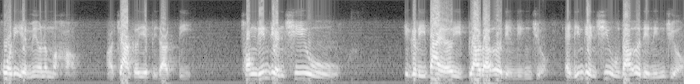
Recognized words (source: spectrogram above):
获利也没有那么好，啊，价格也比较低，从零点七五。一个礼拜而已，飙到二点零九，哎，零点七五到二点零九，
